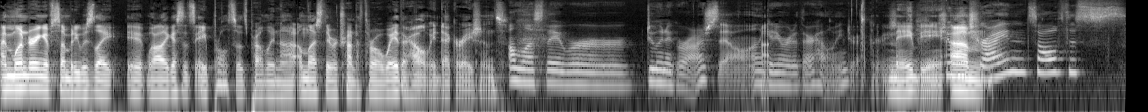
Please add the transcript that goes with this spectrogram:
I'm wondering if somebody was like, it, well, I guess it's April, so it's probably not, unless they were trying to throw away their Halloween decorations. Unless they were doing a garage sale and getting rid of their Halloween decorations. Maybe. Should Um, we try and solve this?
